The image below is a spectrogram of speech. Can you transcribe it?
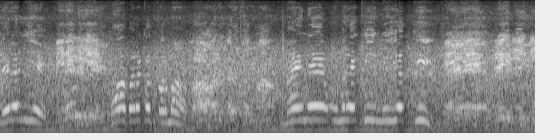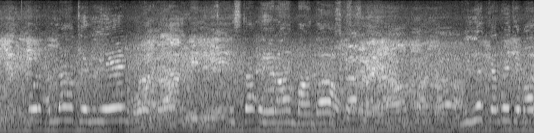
میرے لیے بابرکت فرما۔ میں نے عمرے کی نیت کی۔ اور اللہ کے لیے اس کا احرام باندھا۔ نیت کرنے کے بعد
